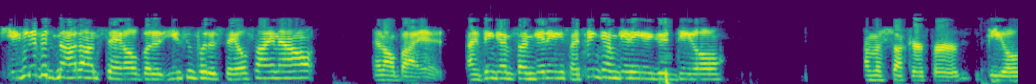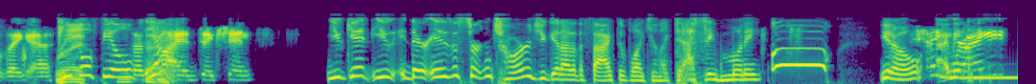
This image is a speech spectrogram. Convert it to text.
even if it's not on sale, but it, you can put a sale sign out, and I'll buy it. I think if I'm getting if I think I'm getting a good deal, I'm a sucker for deals. I guess People feel that's yeah. my addiction. You get you. There is a certain charge you get out of the fact of like you're like, did I save money? Oh, you know. I mean, right?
